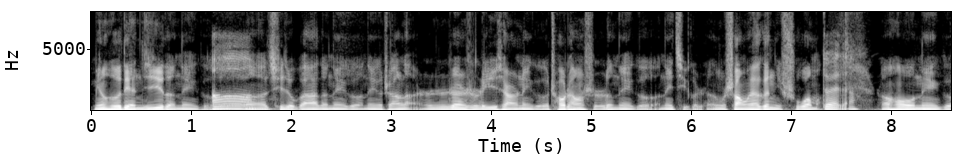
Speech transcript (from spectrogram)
明和电机的那个哦呃七九八的那个那个展览，认识了一下那个超常识的那个那几个人。我上回还跟你说嘛，对的，然后那个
